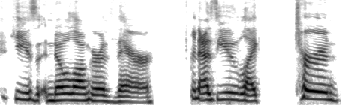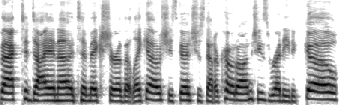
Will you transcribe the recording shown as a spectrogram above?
he's no longer there. And as you like turn back to Dinah to make sure that like, oh, she's good, she's got her coat on, she's ready to go.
